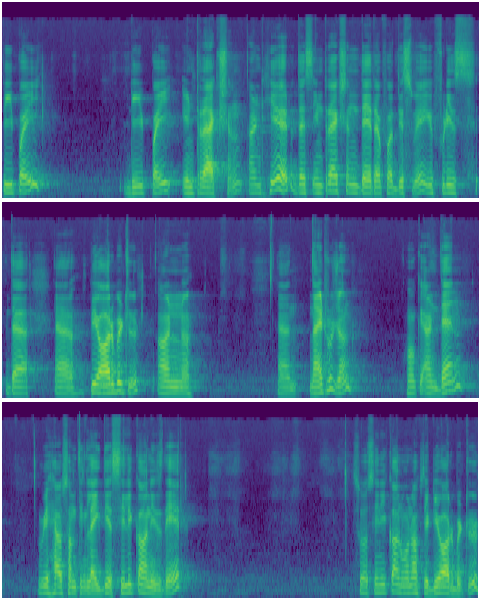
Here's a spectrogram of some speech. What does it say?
p pi d pi interaction and here this interaction they refer this way if it is the uh, p orbital on uh, nitrogen okay, and then we have something like this silicon is there. So, silicon one of the d orbital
